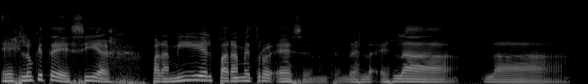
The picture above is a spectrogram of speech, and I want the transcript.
es, lo que te decía. Para mí el parámetro es ese, ¿me entiendes? La- es la, la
